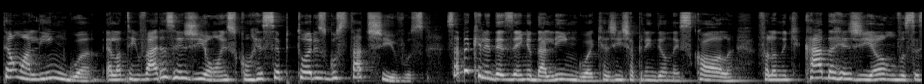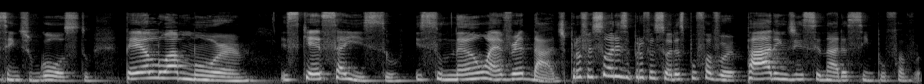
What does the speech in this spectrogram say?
Então, a língua, ela tem várias regiões com receptores gustativos. Sabe aquele desenho da língua que a gente aprendeu na escola, falando que cada região você sente um gosto? Pelo amor, Esqueça isso. Isso não é verdade. Professores e professoras, por favor, parem de ensinar assim, por favor.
